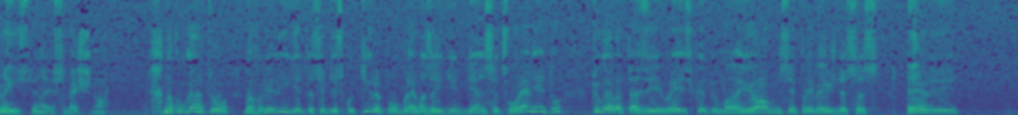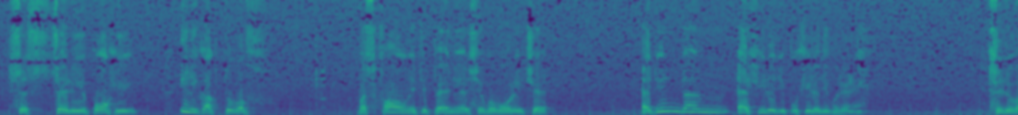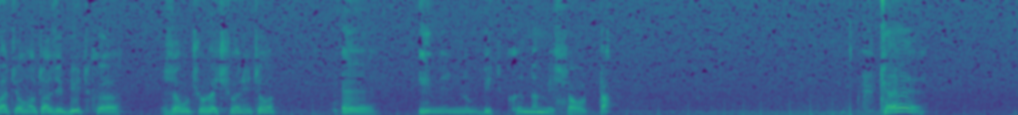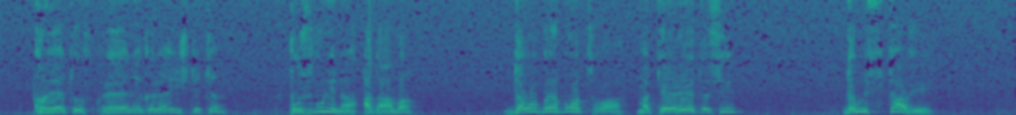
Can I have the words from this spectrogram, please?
Наистина е смешно. Но когато в религията се дискутира проблема за един ден сътворението, тогава тази еврейска дума Йом се превежда с ери, с цели епохи, или както в възхвалните пения се говори, че един ден е хиляди по хиляди години. Следователно тази битка за очовечването е именно битка на мисълта. Тя е, което в края на краищата позволи на Адама да обработва материята си, да остави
